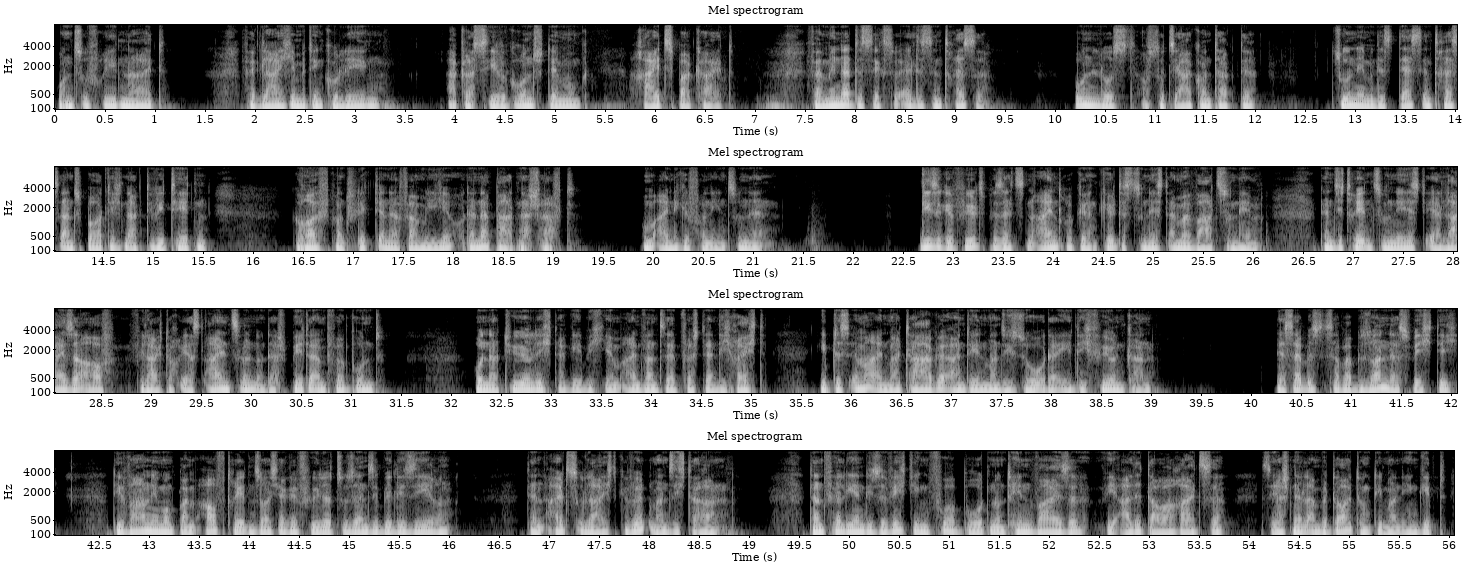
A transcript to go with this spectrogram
Unzufriedenheit, Vergleiche mit den Kollegen, aggressive Grundstimmung, Reizbarkeit, vermindertes sexuelles Interesse, Unlust auf Sozialkontakte, zunehmendes Desinteresse an sportlichen Aktivitäten, gehäuft Konflikte in der Familie oder in der Partnerschaft, um einige von ihnen zu nennen. Diese gefühlsbesetzten Eindrücke gilt es zunächst einmal wahrzunehmen, denn sie treten zunächst eher leise auf, vielleicht auch erst einzeln oder später im Verbund. Und natürlich, da gebe ich Ihrem Einwand selbstverständlich recht, gibt es immer einmal Tage, an denen man sich so oder ähnlich fühlen kann. Deshalb ist es aber besonders wichtig, die Wahrnehmung beim Auftreten solcher Gefühle zu sensibilisieren, denn allzu leicht gewöhnt man sich daran dann verlieren diese wichtigen Vorboten und Hinweise, wie alle Dauerreize, sehr schnell an Bedeutung, die man ihnen gibt,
